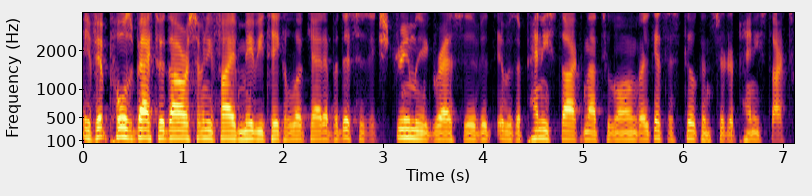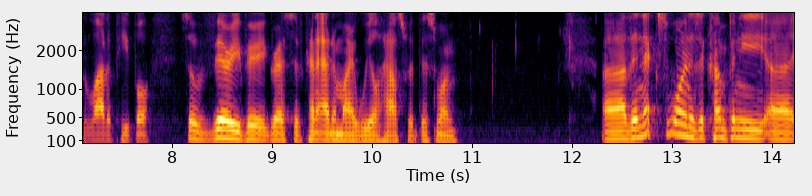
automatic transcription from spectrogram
if it pulls back to $1.75, maybe take a look at it. But this is extremely aggressive. It, it was a penny stock not too long ago. I guess it's still considered a penny stock to a lot of people. So very, very aggressive. Kind of out of my wheelhouse with this one. Uh, the next one is a company, uh,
